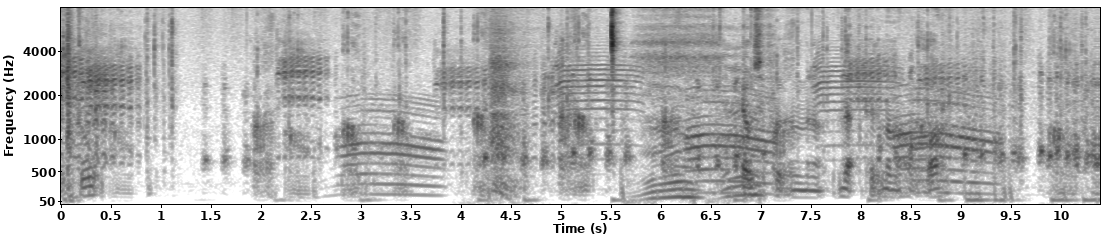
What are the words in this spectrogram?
we go. I also put them in a, that put them in a hot bar.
